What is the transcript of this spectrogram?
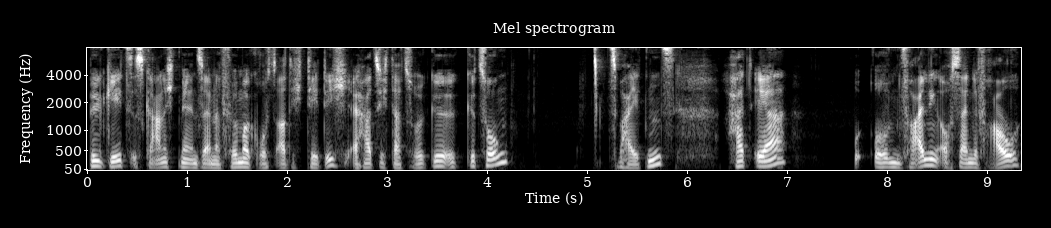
Bill Gates ist gar nicht mehr in seiner Firma großartig tätig. Er hat sich da zurückgezogen. Zweitens hat er und vor allen Dingen auch seine Frau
